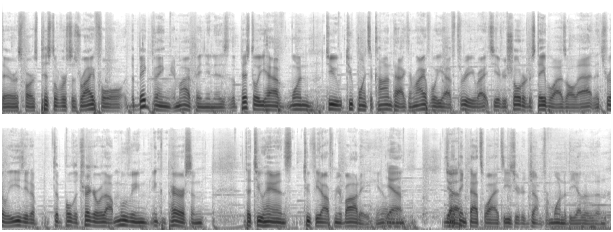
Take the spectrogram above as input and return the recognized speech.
there as far as pistol versus rifle. The big thing, in my opinion, is the pistol you have one, two, two points of contact, and rifle you have three, right? So you have your shoulder to stabilize all that, and it's really easy to, to pull the trigger without moving in comparison to two hands two feet out from your body. You know Yeah. I mean? So Yeah. I think that's why it's easier to jump from one to the other than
